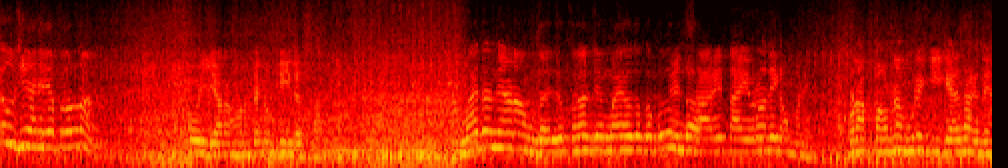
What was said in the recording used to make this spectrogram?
ਤੁਸੀਂ ਇਹ ਜਿਹਾ ਪਲਾਉਣਾ ਉਹ ਯਾਰ ਹੁਣ ਤੈਨੂੰ ਕੀ ਦੱਸਾਂ? ਮੈਂ ਤਾਂ ਨਿਆਣਾ ਹੁੰਦਾ ਸੀ ਸੁੱਖ ਨਾਲ ਜੇ ਮੈਂ ਉਦੋਂ ਇਹ ਹੁੰਦਾ। ਸਾਰੇ ਤਾਈਵਰਾਂ ਦੇ ਕੰਮ ਨੇ। ਹੁਣ ਆਪਾਂ ਉਹਨਾਂ ਮੂਹਰੇ ਕੀ ਕਹਿ ਸਕਦੇ ਆ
